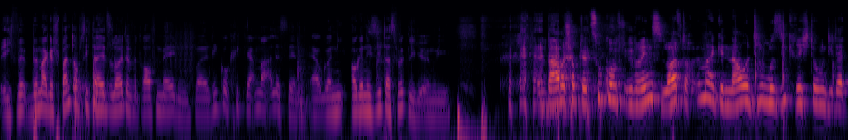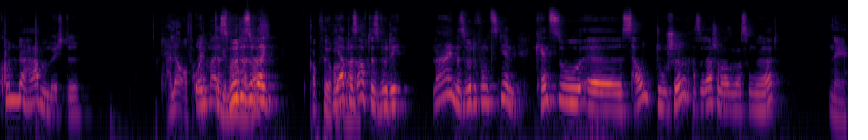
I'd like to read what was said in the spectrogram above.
Ich bin mal gespannt, ob sich da jetzt Leute drauf melden, weil Rico kriegt ja immer alles hin. Er organi organisiert das wirklich irgendwie. Im Barbershop der Zukunft übrigens läuft auch immer genau die Musikrichtung, die der Kunde haben möchte. Alle auf Und einmal. das wie würde sogar- das? Kopfhörer. Ja, pass auf, das würde. Nein, das würde funktionieren. Kennst du äh, Sounddusche? Hast du da schon mal sowas von gehört? Nee.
